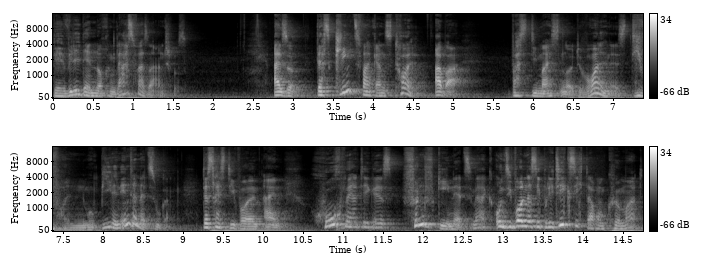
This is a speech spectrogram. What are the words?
wer will denn noch einen Glasfaseranschluss? Also, das klingt zwar ganz toll, aber was die meisten Leute wollen ist, die wollen einen mobilen Internetzugang. Das heißt, die wollen ein hochwertiges 5G-Netzwerk und sie wollen, dass die Politik sich darum kümmert,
